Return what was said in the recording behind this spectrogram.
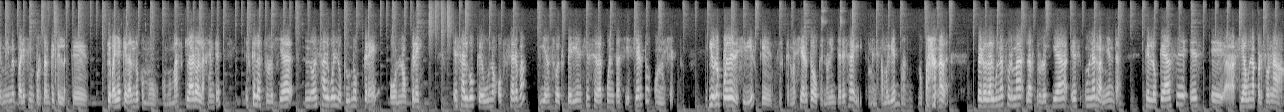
a mí me parece importante que, que, vaya quedando como, más claro a la gente es que la astrología no es algo en lo que uno cree o no cree, es algo que uno observa y en su experiencia se da cuenta si es cierto o no es cierto. Y uno puede decidir que, pues, no es cierto o que no le interesa y también está muy bien, no, pasa nada. Pero de alguna forma la astrología es una herramienta que lo que hace es, eh, hacia una persona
